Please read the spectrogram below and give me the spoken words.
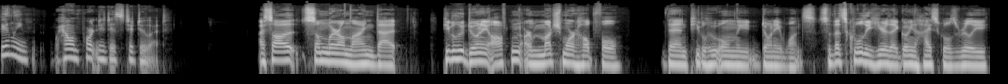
feeling how important it is to do it. I saw somewhere online that people who donate often are much more helpful than people who only donate once. So that's cool to hear that going to high schools really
